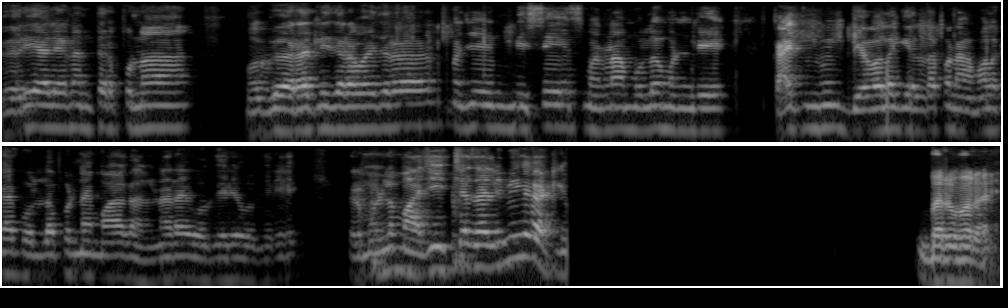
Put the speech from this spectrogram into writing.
घरी आल्यानंतर पुन्हा मग घरातली जरा वाई जरा म्हणजे मिसेस म्हणा मुलं म्हणले काय तुम्ही देवाला गेला पण आम्हाला काय बोलला पण नाही माळ घालणार आहे वगैरे वगैरे. तर म्हणलं माझी इच्छा झाली मी गाठली. बरोबर आहे.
